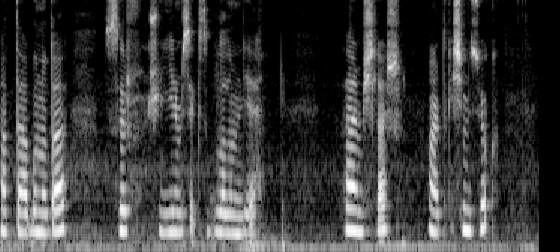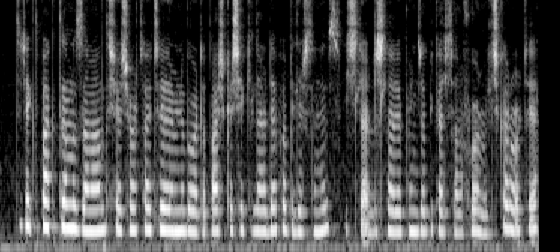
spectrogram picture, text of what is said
hatta bunu da sırf şu 28'i bulalım diye vermişler. Artık işimiz yok. Direkt baktığımız zaman dış açıortay teoremini bu arada başka şekillerde yapabilirsiniz. İçler dışlar yapınca birkaç tane formül çıkar ortaya.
